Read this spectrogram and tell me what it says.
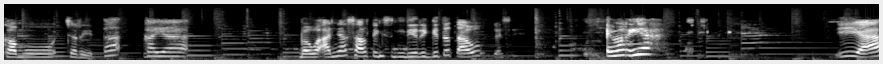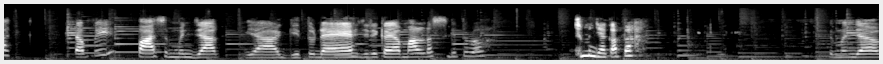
kamu cerita kayak bawaannya salting sendiri gitu tahu gak sih? Emang iya? Iya. Tapi pas semenjak ya gitu deh, jadi kayak males gitu loh. Semenjak apa? Semenjak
